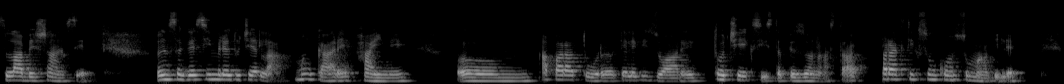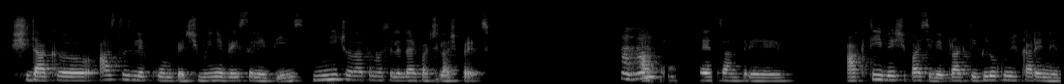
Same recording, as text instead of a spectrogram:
slabe șanse. Însă găsim reduceri la mâncare, haine, um, aparatură, televizoare, tot ce există pe zona asta, practic sunt consumabile. Și dacă astăzi le cumperi și mâine vrei să le vinzi, niciodată nu o să le dai cu același preț. Uh-huh. Asta e diferența între active și pasive. Practic, lucruri care ne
